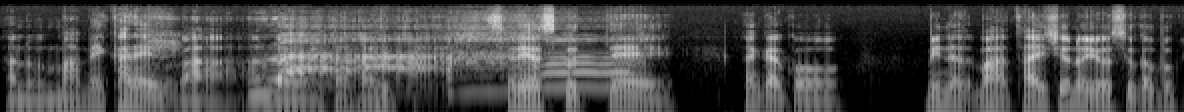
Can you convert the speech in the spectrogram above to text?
あの豆カレーはあのそれを作ってなんかこうみんなまあ最初の様子が僕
